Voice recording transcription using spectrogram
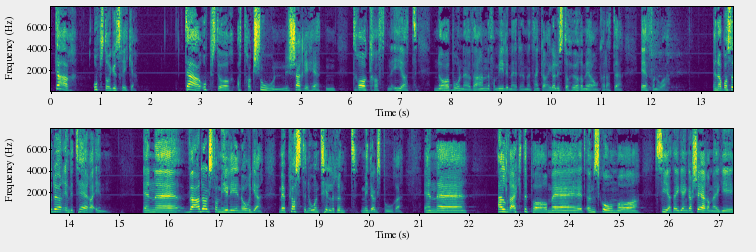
der oppstår Guds rike. Der oppstår attraksjonen, nysgjerrigheten, dragkraften i at naboene, vennene, familiemedlemmene tenker jeg har lyst til å høre mer om hva dette er for noe. En ambassadør inviterer inn en eh, hverdagsfamilie i Norge med plass til noen til rundt middagsbordet. En eh, eldre ektepar med et ønske om å si at jeg engasjerer meg i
